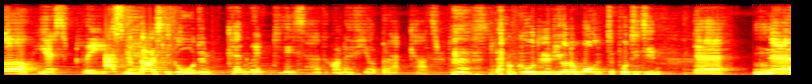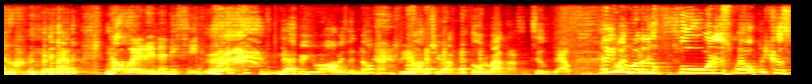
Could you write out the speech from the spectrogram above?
Oh, yes, please. Ask them nicely, Gordon. Can we please have one of your black cards, please? Now, Gordon, have you got a wallet to put it in? uh, no, no, not wearing anything. no, you are in the nod, actually, aren't you? I hadn't thought about that until now. Anyway, we want to look forward as well because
